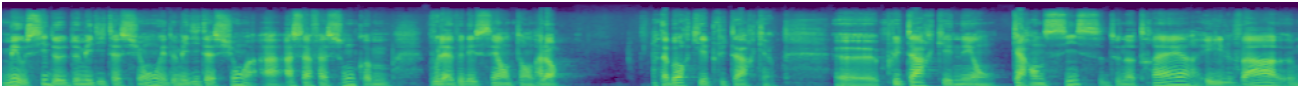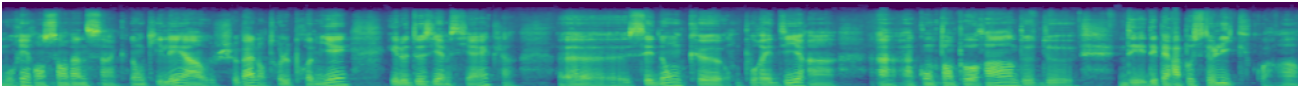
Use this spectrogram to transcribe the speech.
mais aussi de, méditation et de méditation à, sa façon, comme vous l'avez laissé entendre. Alors, d'abord, qui est Plutarque? Euh, Plutarque est né en 46 de notre ère et il va mourir en 125. Donc il est un cheval entre le premier et le deuxième siècle. Euh, c'est donc, euh, on pourrait dire, un, contemporain de, des, pères apostoliques quoi, hein,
